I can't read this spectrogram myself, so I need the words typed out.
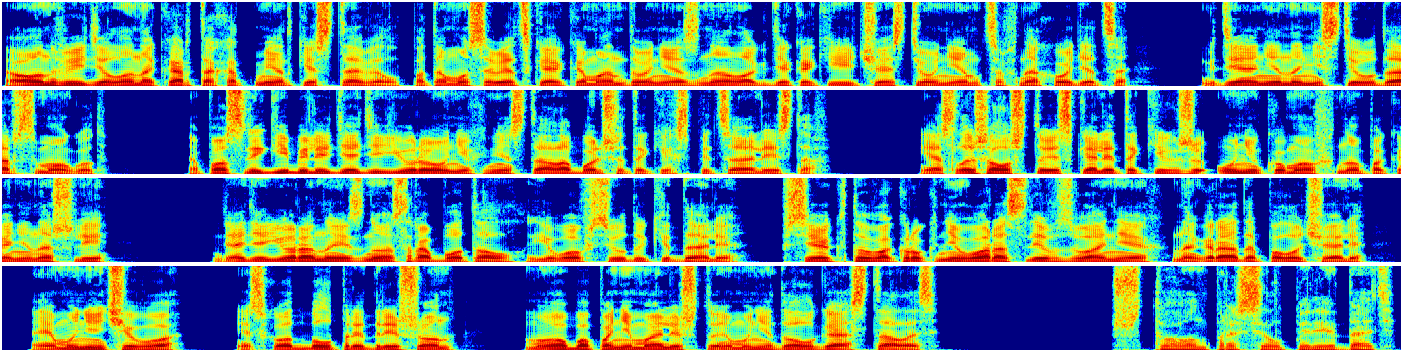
Он видел и на картах отметки ставил, потому советское командование знало, где какие части у немцев находятся, где они нанести удар смогут. А после гибели дяди Юры у них не стало больше таких специалистов. Я слышал, что искали таких же уникумов, но пока не нашли. Дядя Юра на износ работал, его всюду кидали. Все, кто вокруг него, росли в званиях, награды получали. А ему ничего. Исход был предрешен. Мы оба понимали, что ему недолго осталось. «Что он просил передать?»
